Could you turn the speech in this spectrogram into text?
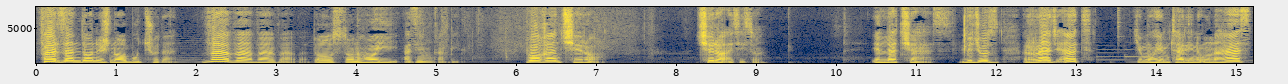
فرزندانش نابود شدن. و و و و و داستانهایی از این قبیل. واقعا چرا؟ چرا عزیزان؟ علت چه هست؟ به جز رجعت که مهمترین اون هست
